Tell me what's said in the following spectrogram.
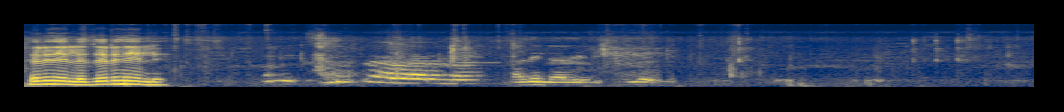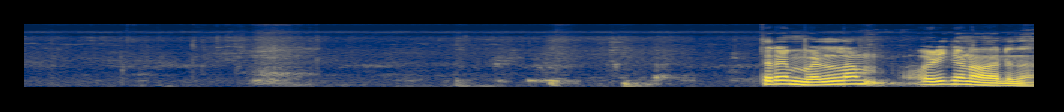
തിരിഞ്ഞില്ല തിരിഞ്ഞില്ല? ഇത്രയും വെള്ളം ഒഴിക്കണമായിരുന്ന?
